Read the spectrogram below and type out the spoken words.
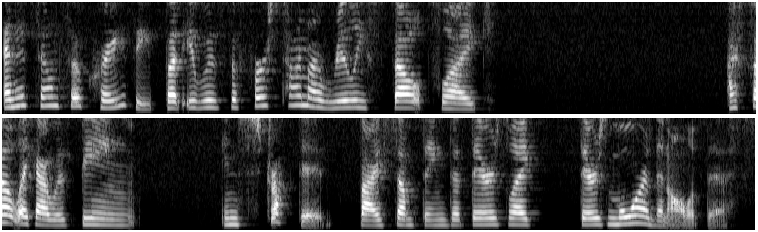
and it sounds so crazy, but it was the first time I really felt like I felt like I was being instructed by something that there's like, there's more than all of this.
